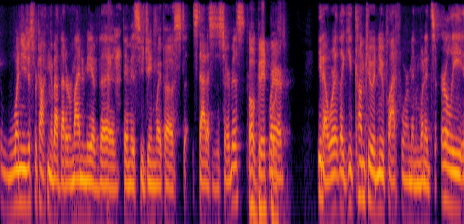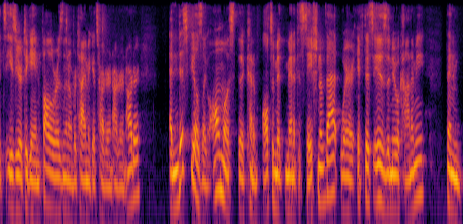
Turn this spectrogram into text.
when you just were talking about that, it reminded me of the famous Eugene Wei post, Status as a Service. Oh, great where, post. You know, where like you come to a new platform and when it's early, it's easier to gain followers. And then over time, it gets harder and harder and harder. And this feels like almost the kind of ultimate manifestation of that, where if this is a new economy, then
